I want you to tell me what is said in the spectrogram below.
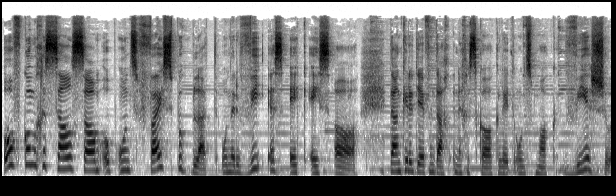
of kom gesels saam op ons Facebookblad onder Wie is ek SA. Dankie dat jy vandag ingeskakel het. Ons maak weer so.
